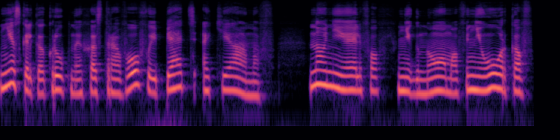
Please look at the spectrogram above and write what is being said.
несколько крупных островов и пять океанов. Но ни эльфов, ни гномов, ни орков,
